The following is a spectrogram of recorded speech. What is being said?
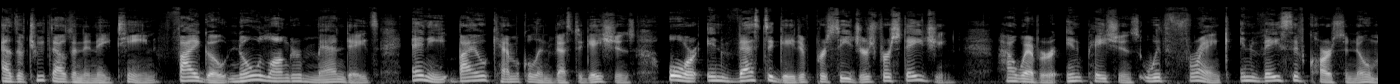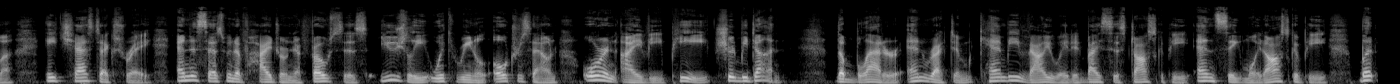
As of 2018, FIGO no longer mandates any biochemical investigations or investigative procedures for staging. However, in patients with frank invasive carcinoma, a chest x ray and assessment of hydronephrosis, usually with renal ultrasound or an IVP, should be done. The bladder and rectum can be evaluated by cystoscopy and sigmoidoscopy, but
